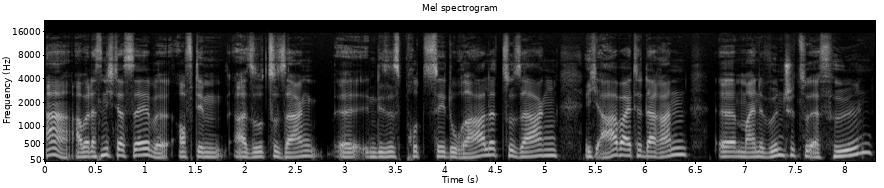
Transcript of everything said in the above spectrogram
Ah, aber das ist nicht dasselbe. Auf dem, also sozusagen äh, in dieses Prozedurale zu sagen, ich arbeite daran, äh, meine Wünsche zu erfüllen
